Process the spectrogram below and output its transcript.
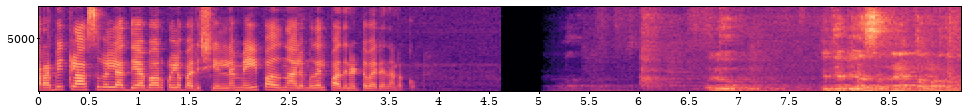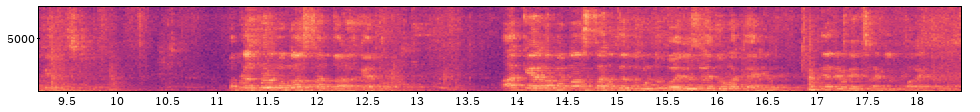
അറബി ക്ലാസ്സുകളിലെ അധ്യാപകർക്കുള്ള പരിശീലനം മെയ് പതിനാല് മുതൽ പതിനെട്ട് വരെ നടക്കും. ഒരു വിദ്യാഭ്യാസ നേട്ടമാണ് കൈവരിച്ചിട്ടുള്ളത് നമ്മളെപ്പോഴും ഒന്നാം സ്ഥാനത്താണ് കേരളം. ആ കേരളം ഒന്നാം സ്ഥാനത്ത് എന്തുകൊണ്ട് വരുന്നു എന്നുള്ള കാര്യം ഞാൻ ഇവിടെ ചടങ്ങിൽ പറയേണ്ടതില്ല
